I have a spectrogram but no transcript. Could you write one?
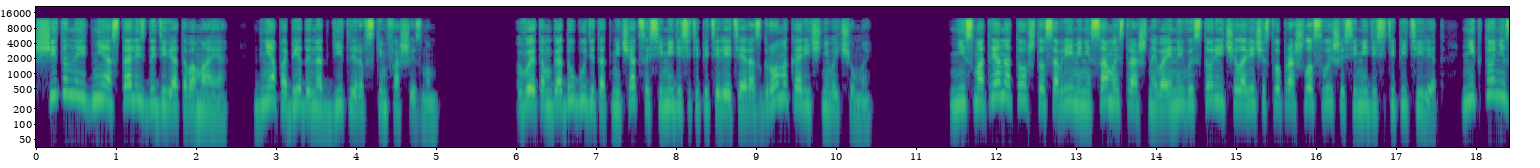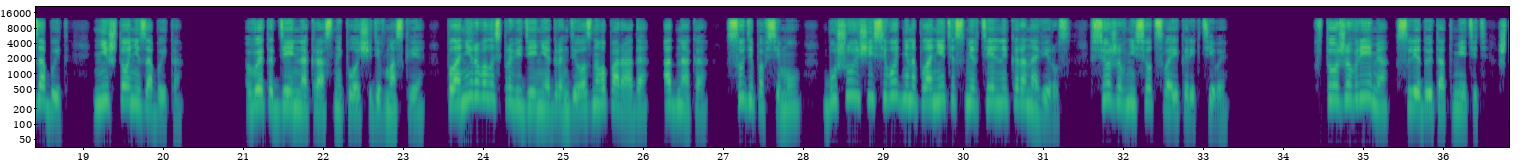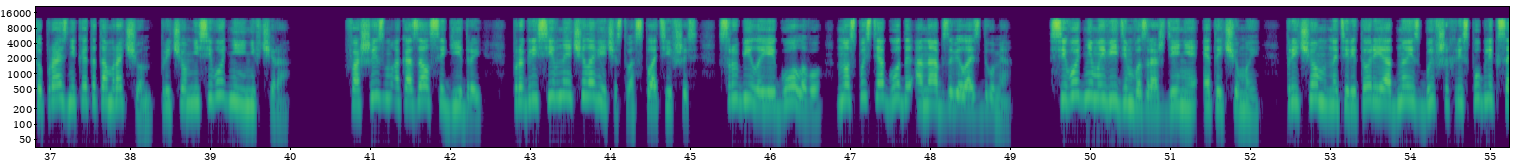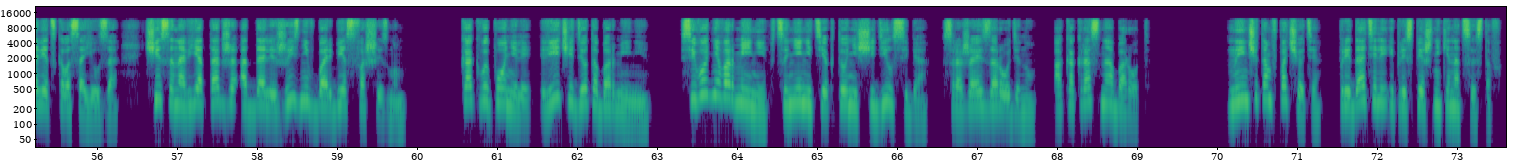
Считанные дни остались до 9 мая, Дня Победы над гитлеровским фашизмом. В этом году будет отмечаться 75-летие разгрома коричневой чумы. Несмотря на то, что со времени самой страшной войны в истории человечества прошло свыше 75 лет, никто не забыт, ничто не забыто. В этот день на Красной площади в Москве планировалось проведение грандиозного парада, однако, Судя по всему, бушующий сегодня на планете смертельный коронавирус, все же внесет свои коррективы. В то же время, следует отметить, что праздник этот омрачен, причем не сегодня и не вчера. Фашизм оказался гидрой, прогрессивное человечество, сплотившись, срубило ей голову, но спустя годы она обзавелась двумя. Сегодня мы видим возрождение этой чумы, причем на территории одной из бывших республик Советского Союза, чьи сыновья также отдали жизни в борьбе с фашизмом. Как вы поняли, речь идет об Армении. Сегодня в Армении в цене не те, кто не щадил себя, сражаясь за родину, а как раз наоборот. Нынче там в почете, предатели и приспешники нацистов.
